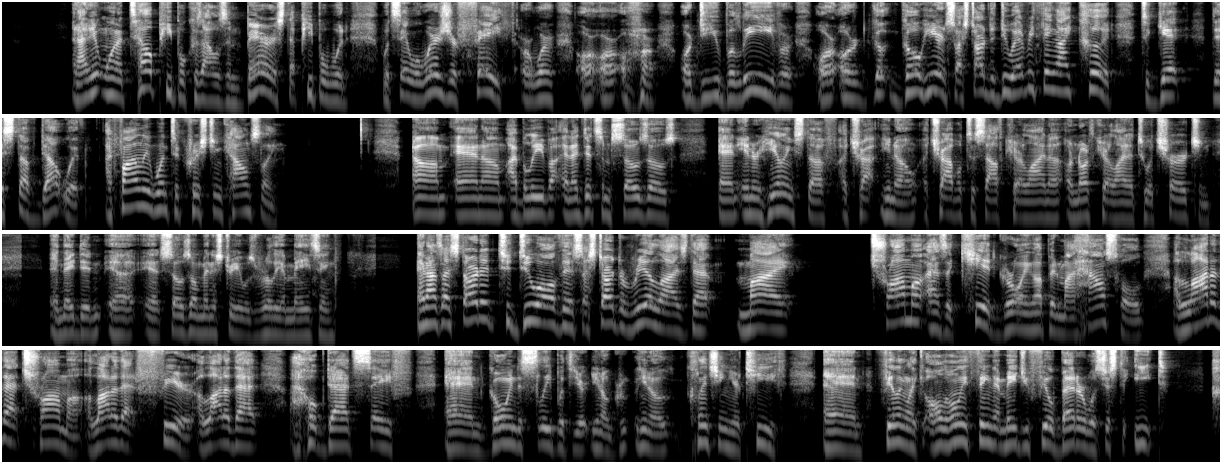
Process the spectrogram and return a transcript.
And I didn't want to tell people because I was embarrassed that people would would say, "Well, where's your faith?" or "Where or or or, or do you believe?" or or or go, go here. And so I started to do everything I could to get this stuff dealt with. I finally went to Christian counseling, um, and um, I believe, and I did some sozos and inner healing stuff. I tra- you know, I traveled to South Carolina or North Carolina to a church and and they did uh, in Sozo ministry. It was really amazing. And as I started to do all this, I started to realize that my trauma as a kid growing up in my household, a lot of that trauma, a lot of that fear, a lot of that I hope dad's safe and going to sleep with your, you know, gr- you know, clenching your teeth and feeling like all the only thing that made you feel better was just to eat.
